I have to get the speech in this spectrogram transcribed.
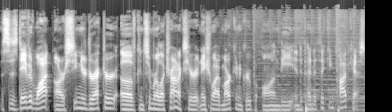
This is David Watt our senior director of consumer electronics here at Nationwide Marketing Group on the Independent Thinking podcast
